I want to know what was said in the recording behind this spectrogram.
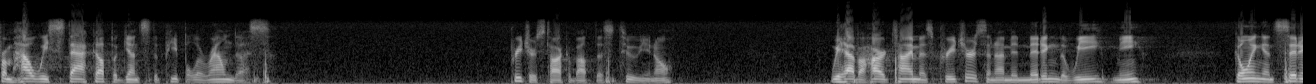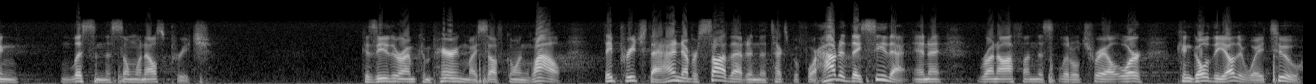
from how we stack up against the people around us. Preachers talk about this too, you know. We have a hard time as preachers, and I'm admitting the we, me, going and sitting, and listen to someone else preach. Because either I'm comparing myself, going, wow, they preached that. I never saw that in the text before. How did they see that? And I run off on this little trail. Or can go the other way too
